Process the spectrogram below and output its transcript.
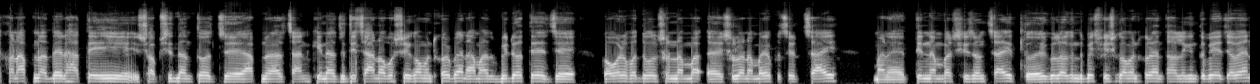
এখন আপনাদের হাতেই সব সিদ্ধান্ত যে আপনারা চান কিনা। যদি চান, অবশ্যই কমেন্ট করবেন। আমার ভিডিওতে যে কবর পদ্ম ষোলো নাম্বার ষোলো নাম্বার এপিসোড চাই। মানে তিন নাম্বার সিজন চাই, তো এগুলো কিন্তু বেশ বেশি কমেন্ট করেন, তাহলে কিন্তু পেয়ে যাবেন।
